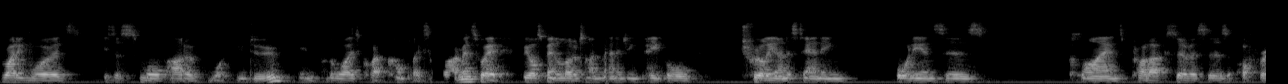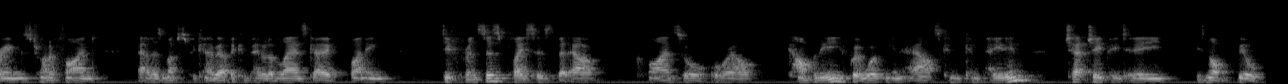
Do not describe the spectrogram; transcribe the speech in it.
writing words is a small part of what you do in otherwise quite complex environments where we all spend a lot of time managing people, truly understanding audiences, clients, products, services, offerings, trying to find out as much as we can about the competitive landscape, finding differences, places that our clients or, or our company, if we're working in house, can compete in. ChatGPT is not built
